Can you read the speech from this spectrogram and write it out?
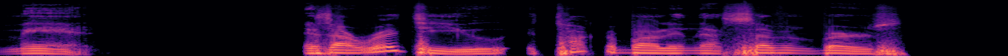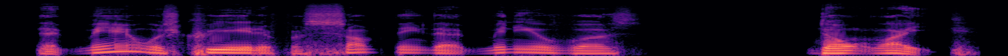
man. As I read to you, it talked about in that seventh verse that man was created for something that many of us don't like,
